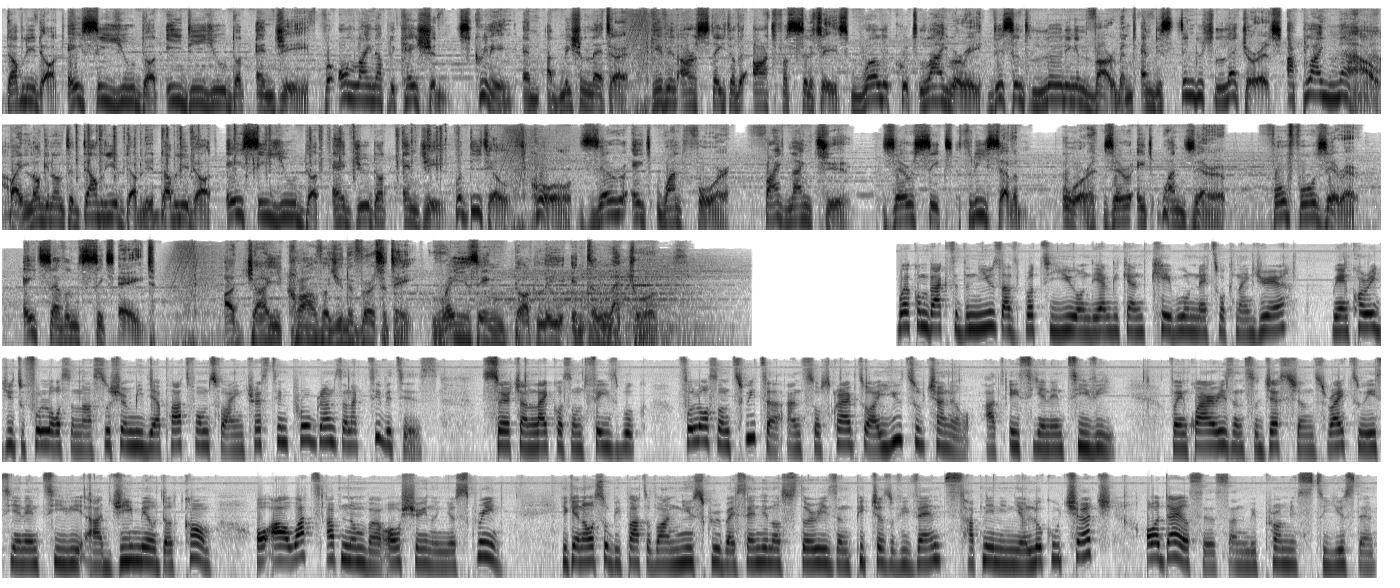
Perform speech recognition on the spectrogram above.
for online application, screening and admission letter given our state-of-the-art facilities, well-equipped library, decent learning environment, and distinguished lecturers. Apply now by logging on to www.acu.edu.ng. For details, call 0814 592 0637 or 0810 440 8768. Ajayi Crowther University, raising godly intellectuals. Welcome back to the news as brought to you on the Anglican Cable Network Nigeria. We encourage you to follow us on our social media platforms for our interesting programs and activities. Search and like us on Facebook, follow us on Twitter, and subscribe to our YouTube channel at ACNN TV. For inquiries and suggestions, write to acnntv at gmail.com or our WhatsApp number all showing on your screen. You can also be part of our news crew by sending us stories and pictures of events happening in your local church or diocese and we promise to use them.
